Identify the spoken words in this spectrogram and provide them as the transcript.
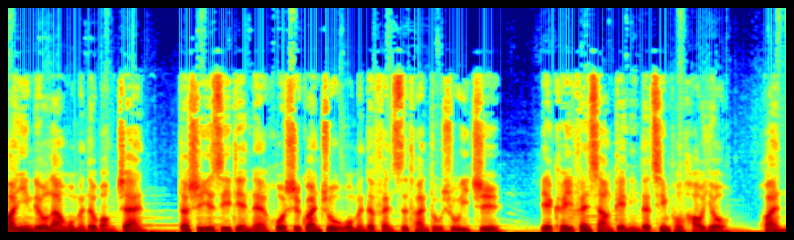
欢迎浏览我们的网站 d a s h e z 点呢或是关注我们的粉丝团“读书益智”，也可以分享给您的亲朋好友。欢。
